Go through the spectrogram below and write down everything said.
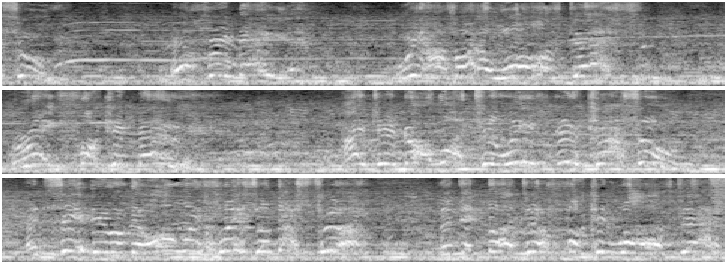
Mate, we have had a wall of death right fucking now. I do not want to leave Newcastle and say they were the only place on this tour that did not do a fucking wall of death.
